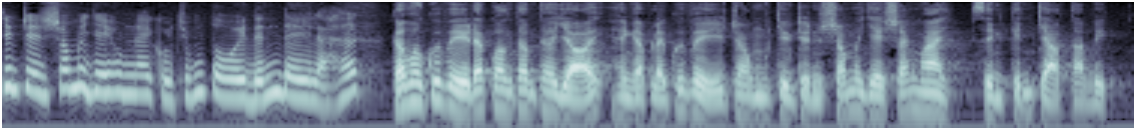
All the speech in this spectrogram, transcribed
Chương trình 60 giây hôm nay của chúng tôi đến đây là hết. Cảm ơn quý vị đã quan tâm theo dõi. Hẹn gặp lại quý vị trong chương trình 60 giây sáng mai. Xin kính chào tạm biệt.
